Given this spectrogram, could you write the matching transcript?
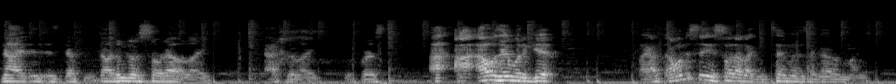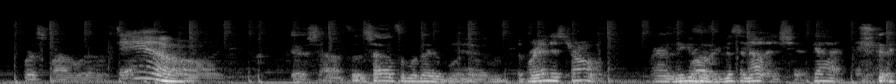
Nah, it, it's definitely. No, them just sold out like after like the first. I, I, I was able to get like I, I want to say it sold out like in ten minutes. I got them like first five or whatever. Damn. Um, yeah, shout out to shout out to Bodega Boy. Yeah, man. the brand is strong. Man, Niggas is missing out and shit. God.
